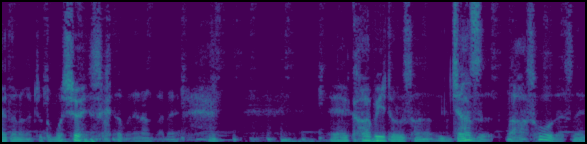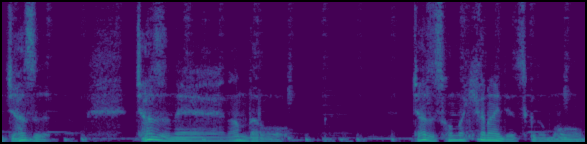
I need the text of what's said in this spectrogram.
えたのがちょっと面白いですけどもね、なんかね。えー、カービートルさん、ジャズ。あ、そうですね、ジャズ。ジャズね、なんだろう。ジャズそんな聞かないんですけども、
